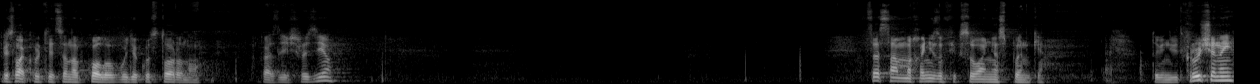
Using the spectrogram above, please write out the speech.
Крісла крутяться навколо в будь-яку сторону безліч разів. Це сам механізм фіксування спинки. То він відкручений.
